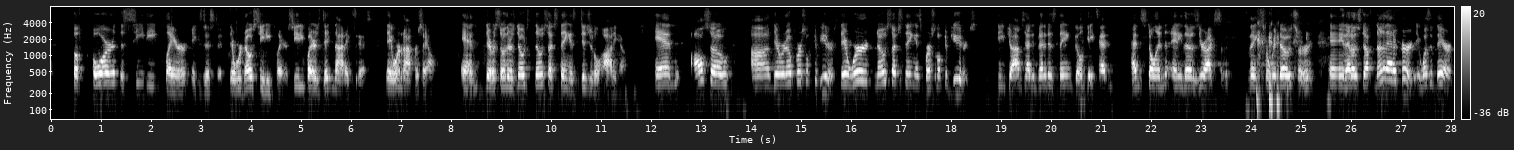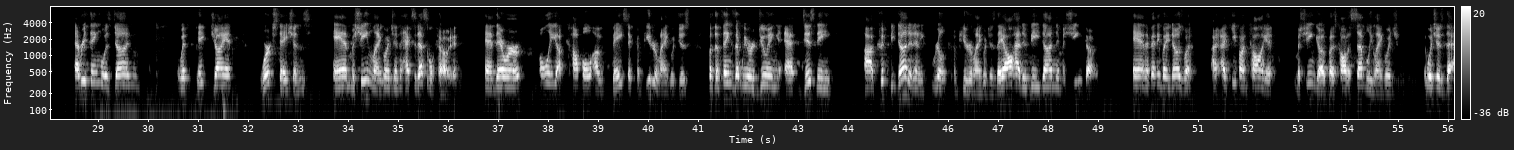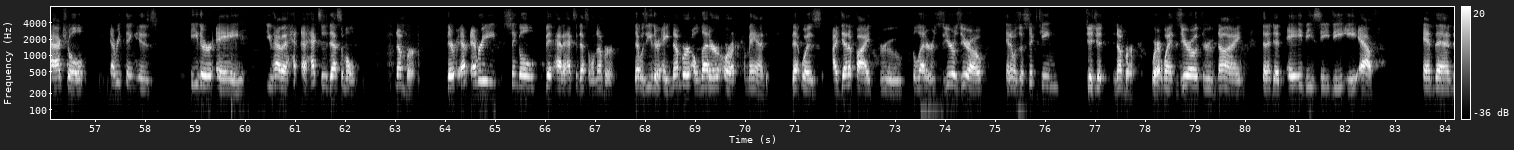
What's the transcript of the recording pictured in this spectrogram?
before the CD player existed. There were no CD players. CD players did not exist. They were not for sale and there was so there's no no such thing as digital audio, and also uh, there were no personal computers. There were no such thing as personal computers. Steve Jobs had invented his thing. Bill Gates hadn't hadn't stolen any of those Xerox things for Windows or any of that other stuff. None of that occurred. It wasn't there. Everything was done with big giant workstations and machine language and hexadecimal code. And, and there were only a couple of basic computer languages, but the things that we were doing at Disney uh, couldn't be done in any real computer languages. They all had to be done in machine code. And if anybody knows what I, I keep on calling it machine code, but it's called assembly language, which is the actual everything is either a you have a, a hexadecimal number. There, every single bit had a hexadecimal number, that was either a number, a letter, or a command that was identified through the letters zero zero, and it was a 16 digit number where it went zero through nine. Then it did A, B, C, D, E, F, and then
